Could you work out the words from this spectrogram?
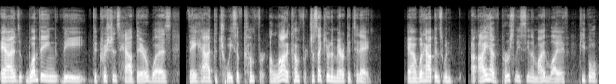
And one thing the the Christians had there was they had the choice of comfort, a lot of comfort, just like here in America today. And what happens when I have personally seen in my life people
